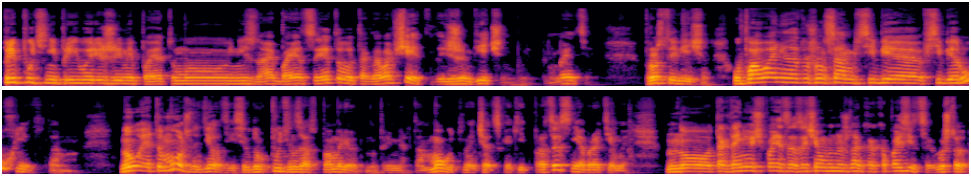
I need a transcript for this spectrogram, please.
при Путине, при его режиме, поэтому, не знаю, бояться этого, тогда вообще этот режим вечен будет, понимаете? Просто вечен. Упование на то, что он сам в себе, в себе рухнет, там, Ну, это можно делать, если вдруг Путин завтра помрет, например. Там могут начаться какие-то процессы необратимые. Но тогда не очень понятно, а зачем вы нужна как оппозиция. Вы что,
